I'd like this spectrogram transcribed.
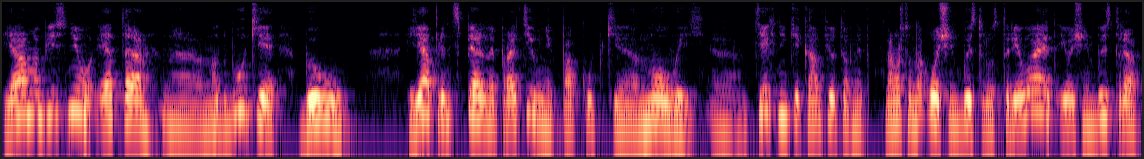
я вам объясню. Это э, ноутбуки БУ, я принципиальный противник покупки новой э, техники компьютерной, потому что она очень быстро устаревает и очень быстро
